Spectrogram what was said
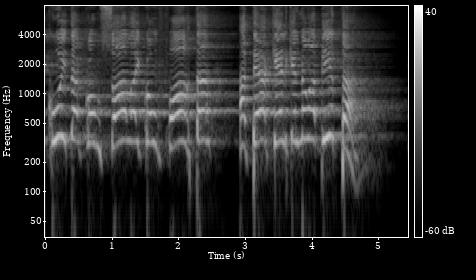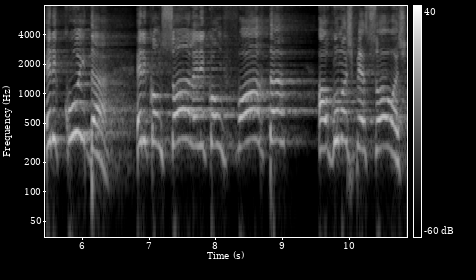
cuida, consola e conforta até aquele que ele não habita. Ele cuida, ele consola, ele conforta algumas pessoas.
